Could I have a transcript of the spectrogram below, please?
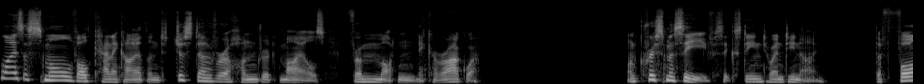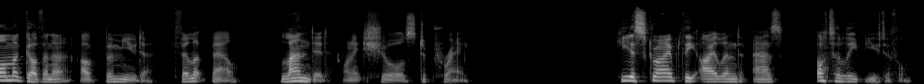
lies a small volcanic island just over a hundred miles from modern Nicaragua. On Christmas Eve, 1629, the former governor of Bermuda, Philip Bell, landed on its shores to pray. He described the island as utterly beautiful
